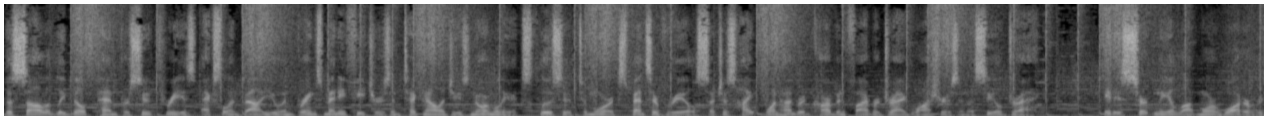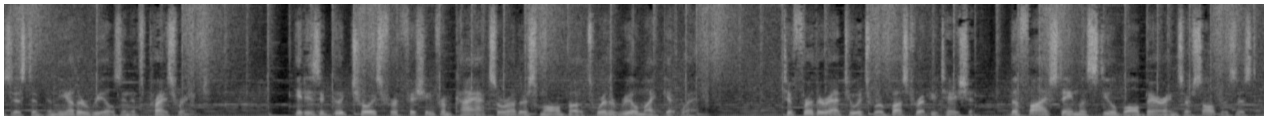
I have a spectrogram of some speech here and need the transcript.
The solidly built Penn Pursuit 3 is excellent value and brings many features and technologies normally exclusive to more expensive reels such as HT100 carbon fiber drag washers and a sealed drag. It is certainly a lot more water resistant than the other reels in its price range. It is a good choice for fishing from kayaks or other small boats where the reel might get wet. To further add to its robust reputation, the five stainless steel ball bearings are salt resistant.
